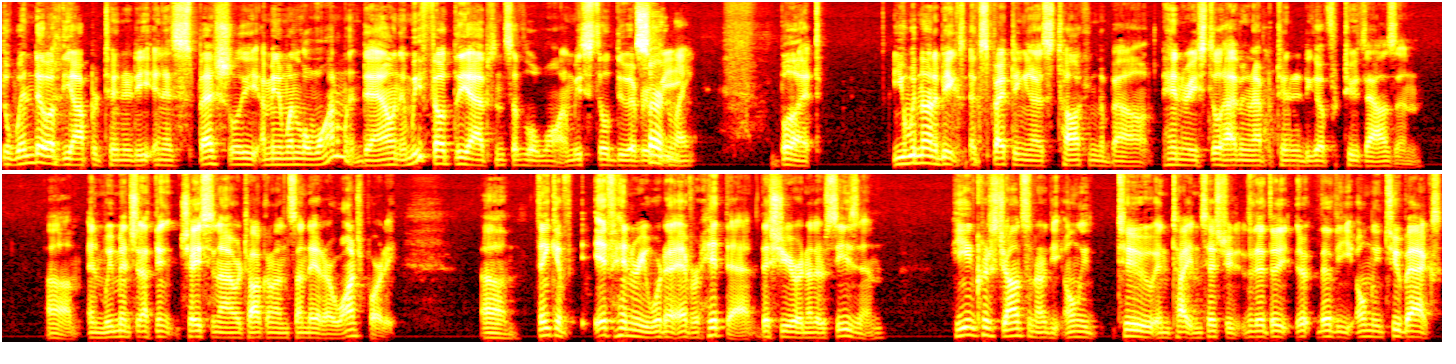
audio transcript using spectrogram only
the, window of the opportunity, and especially, I mean, when Lewan went down, and we felt the absence of Lewan, we still do every Certainly. week. But you would not be ex- expecting us talking about Henry still having an opportunity to go for two thousand. Um, and we mentioned, I think Chase and I were talking on Sunday at our watch party. Um, think of if Henry were to ever hit that this year, another season he and Chris Johnson are the only two in Titans history. They're, they're, they're the only two backs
